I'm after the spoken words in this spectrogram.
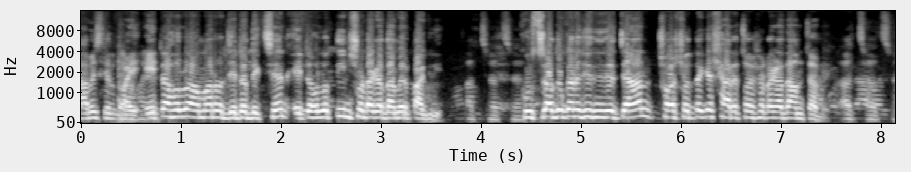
লাভে সেল ভাই এটা হলো আমার যেটা দেখছেন এটা হলো তিনশো টাকা দামের পাগড়ি। খুচরা দোকানে যদি নিতে চান ছয়শো থেকে সাড়ে ছয়শো টাকা দাম চাবে। আচ্ছা আচ্ছা।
